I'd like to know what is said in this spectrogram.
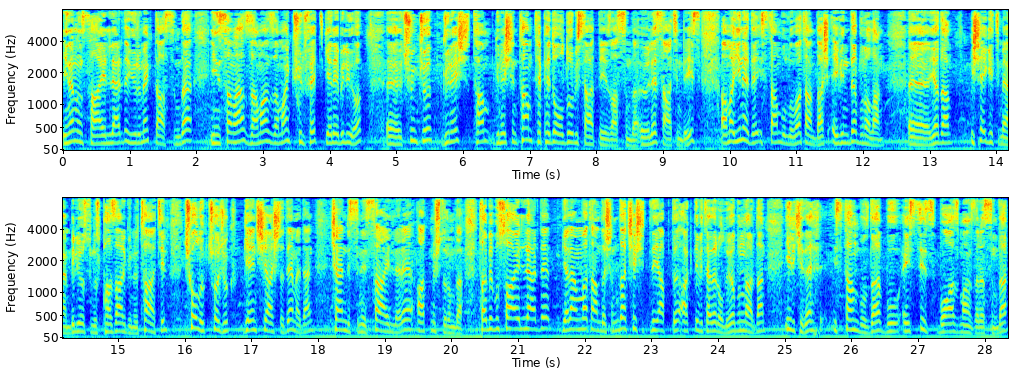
inanın sahillerde yürümek de aslında insana zaman zaman külfet gelebiliyor. Ee, çünkü güneş tam güneşin tam tepede olduğu bir saatteyiz aslında. Öğle saatindeyiz. Ama yine de İstanbullu vatandaş evinde bunalan e, ya da işe gitmeyen biliyorsunuz pazar günü tatil çoluk çocuk genç yaşlı demeden kendisini sahillere atmış durumda. Tabii bu sahillerde gelen vatandaşın da çeşitli yaptığı aktiviteler oluyor. Bunlardan ilki de İstanbul'da bu eşsiz boğaz manzarasında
